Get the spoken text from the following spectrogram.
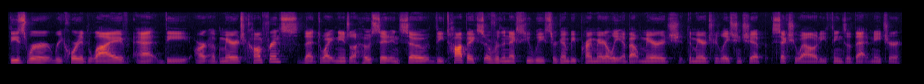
These were recorded live at the Art of Marriage conference that Dwight and Angela hosted. And so the topics over the next few weeks are going to be primarily about marriage, the marriage relationship, sexuality, things of that nature.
